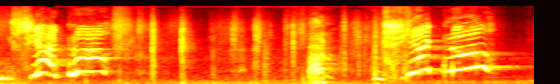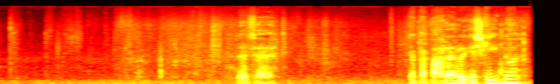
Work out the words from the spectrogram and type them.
Hun siger ikke noget. Hvad? Hun siger ikke noget. Altså, der var bare der nu ikke er sket noget.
